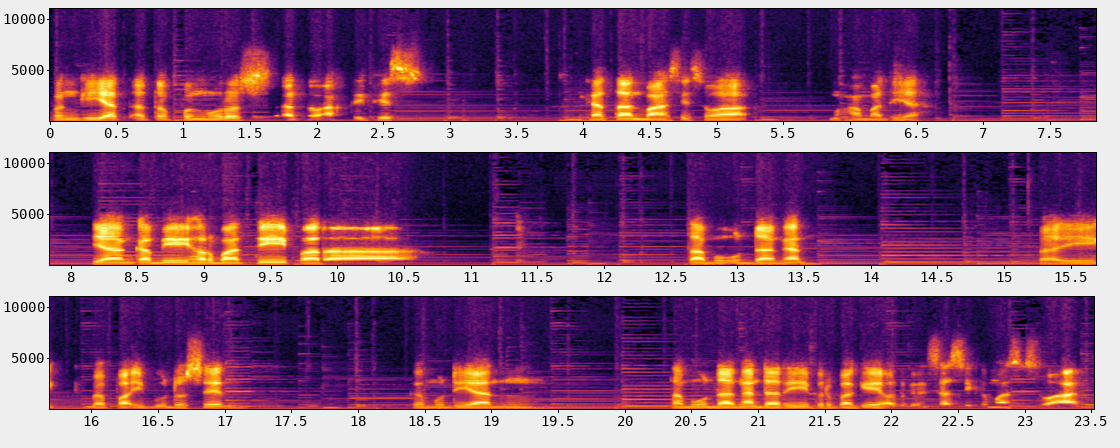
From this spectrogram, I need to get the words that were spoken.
penggiat atau pengurus atau aktivis Ikatan Mahasiswa Muhammadiyah. Yang kami hormati para tamu undangan, baik Bapak Ibu dosen, kemudian tamu undangan dari berbagai organisasi kemahasiswaan,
